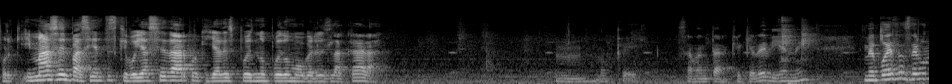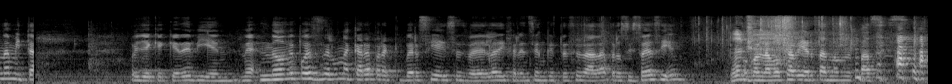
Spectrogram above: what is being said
Porque, y más en pacientes que voy a sedar porque ya después no puedo moverles la cara. Mm, ok. Samantha, que quede bien, ¿eh? ¿Me puedes hacer una mitad? Oye, que quede bien. No me puedes hacer una cara para ver si se ve la diferencia aunque esté sedada, pero si estoy así, o con la boca abierta, no me pases.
